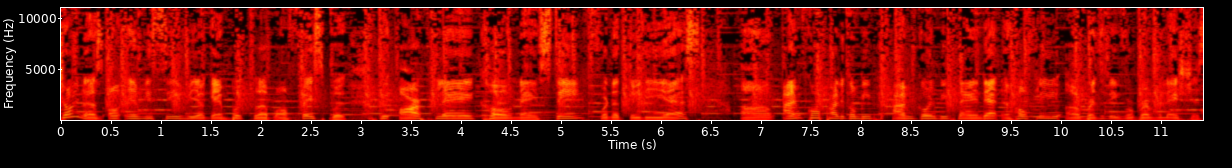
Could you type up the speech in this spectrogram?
join us on NVC Video Game Book Club on Facebook. We are playing Codename Steam for the 3DS. Um, I'm probably to be I'm going to be playing that and hopefully uh, Resident Evil Revelations.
